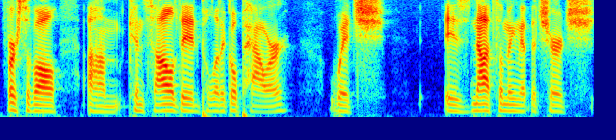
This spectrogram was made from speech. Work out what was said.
first of all um, consolidated political power, which is not something that the church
